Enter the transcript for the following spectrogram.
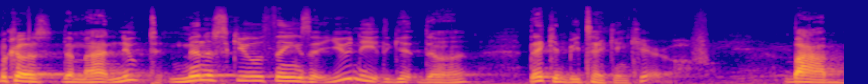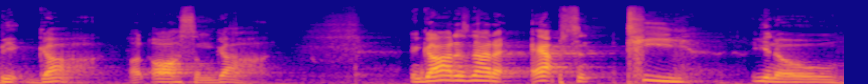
Because the minute, minuscule things that you need to get done, they can be taken care of by a big God, an awesome God. And God is not an absentee, you know,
